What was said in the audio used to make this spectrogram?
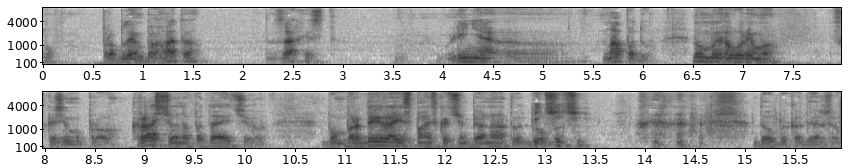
ну, проблем багато, захист, лінія е, нападу. Ну, ми говоримо, скажімо, про кращого нападаючого, бомбардира іспанського чемпіонату. Пічічі. Довбик одержав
